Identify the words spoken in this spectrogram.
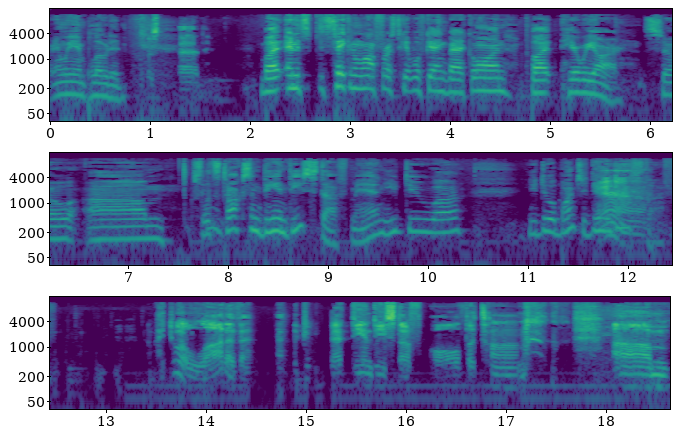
and we imploded. Bad. But and it's it's taken a while for us to get Wolfgang back on, but here we are. So um, so let's talk some D and D stuff, man. You do uh, you do a bunch of D and D stuff. I do a lot of that. I do that D and D stuff all the time. um,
